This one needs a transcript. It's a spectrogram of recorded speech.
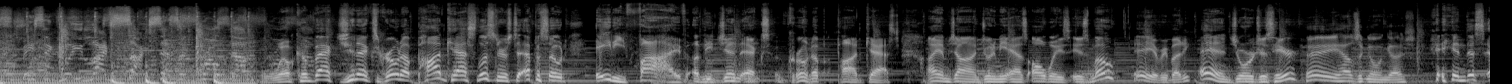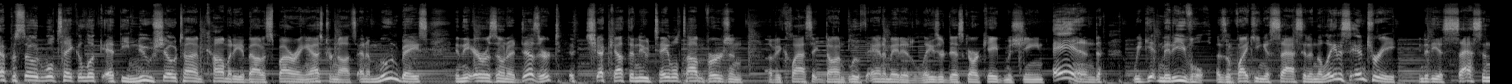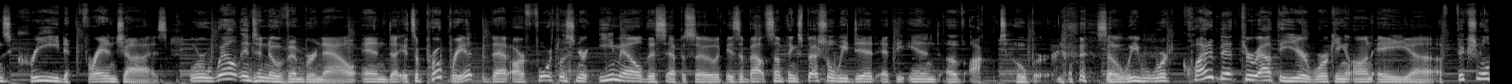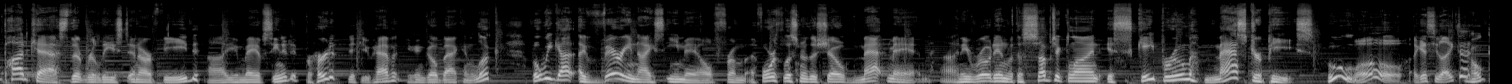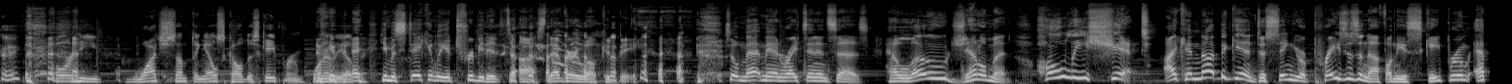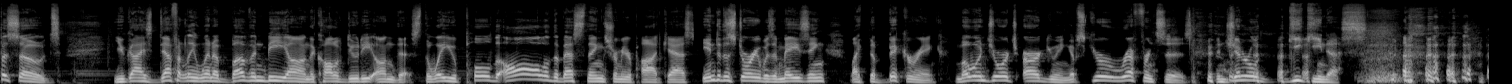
Welcome back, Gen X Grown Up podcast listeners, to episode 85 of the Gen X Grown Up podcast. I am John. Joining me, as always, is Mo. Hey, everybody. And George is here. Hey, how's it going, guys? In this episode, we'll take a look at the new Showtime comedy about aspiring astronauts and a moon base in the Arizona desert. Check out the new tabletop version of a classic Don Bluth animated Laserdisc arcade machine. And we get medieval as a Viking assassin in the latest entry into the Assassin's Creed franchise. We're well into November now, and uh, it's appropriate that our fourth listener email this episode is about something special we did at the end of October. so we worked quite a bit throughout the year working on a, uh, a fictional podcast that released in our feed. Uh, you may have seen it or heard it. If you haven't, you can go back and look. But we got a very nice email from a fourth listener of the show, Matt Mann, uh, and he wrote in with a subject line: "Escape Room Masterpiece." Ooh. Whoa, I guess he liked it? Okay. or he watched something else called Escape Room, one or the other. he mistakenly attributed it to us. That very well could be. so Matt Mann writes in and says, Hello, gentlemen. Holy shit. I cannot begin to sing your praises enough on the escape room episodes. You guys definitely went above and beyond the Call of Duty on this. The way you pulled all of the best things from your podcast into the story was amazing, like the bickering, Mo and George arguing, obscure references, and general geekiness.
